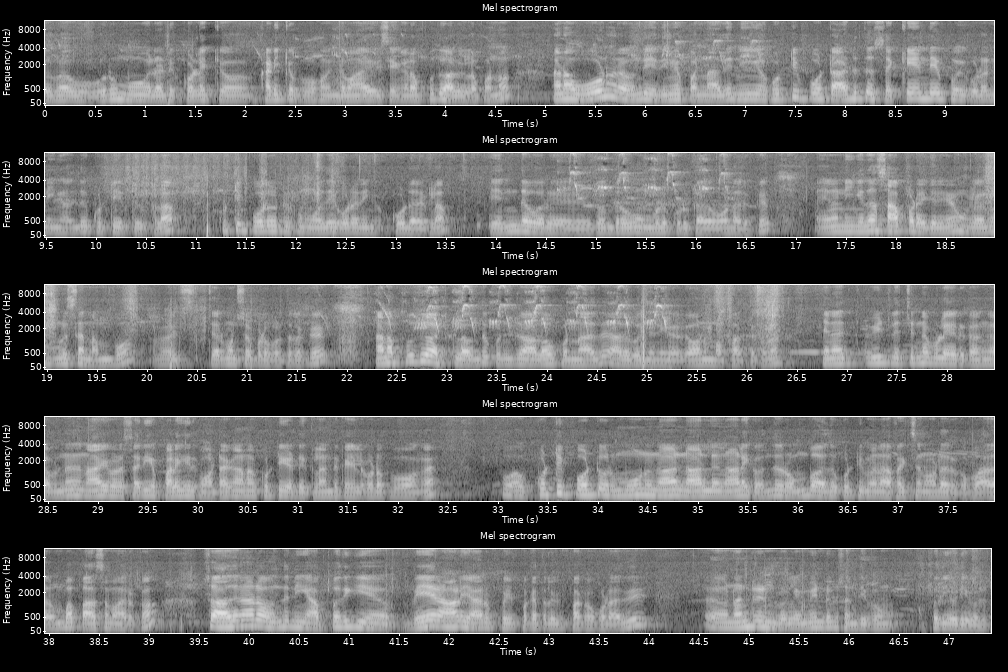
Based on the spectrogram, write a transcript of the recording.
உருமும் இல்லாட்டி கொலைக்கும் கடிக்க போகும் இந்த மாதிரி விஷயங்கள்லாம் புது ஆளுகளை பண்ணும். ஆனால் ஓனரை வந்து எதுவுமே பண்ணாது. நீங்கள் குட்டி போட்டு அடுத்த செகண்டே போய் கூட நீங்கள் வந்து குட்டி தூக்கலாம். குட்டி போட்டுக்கிட்டு இருக்கும் போதே கூட நீங்கள் கூட இருக்கலாம். எந்த ஒரு தொந்தரவும் உங்களுக்கு கொடுக்காத ஓனருக்கு ஏன்னா நீங்கள் தான் சாப்பாடு வைக்கிறீங்க. உங்களை வந்து முழுசாக நம்பும் ஜெர்மன் சாப்பாடு பொறுத்தளவுக்கு. ஆனால் புது ஆட்களை வந்து கொஞ்சம் அலோவ் பண்ணாது. அதை கொஞ்சம் நீங்கள் கவனமாக பார்த்துக்கணும். ஏன்னா வீட்டில் சின்ன பிள்ளை இருக்காங்க அப்படின்னா நாய் கூட சரியாக பழகிருக்க மாட்டாங்க. ஆனால் குட்டி எடுக்கலான்ட்டு கையில் கூட போவாங்க. குட்டி போட்டு ஒரு மூணு நாள் நாலு நாளைக்கு வந்து ரொம்ப வந்து குட்டி மேலே அஃபெக்ஷனோடு இருக்கும். ரொம்ப பாசமாக இருக்கும். ஸோ அதனால் வந்து நீங்கள் அப்போதைக்கு வேறு ஆள் யாரும் போய் பக்கத்தில் போய் பார்க்கக்கூடாது. நன்றி நண்பர்களை மீண்டும் சந்திப்போம். புதிய வடிவில்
